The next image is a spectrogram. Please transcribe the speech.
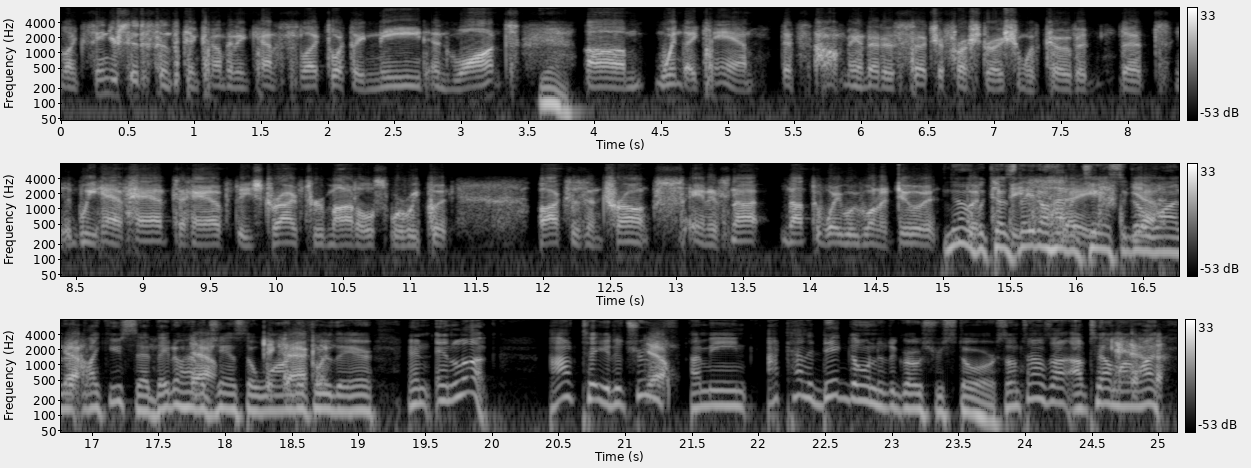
like senior citizens can come in and kind of select what they need and want yeah. um, when they can. That's oh man, that is such a frustration with COVID that we have had to have these drive-through models where we put boxes and trunks, and it's not not the way we want to do it. No, because be they don't safe. have a chance to go yeah, wander, yeah. like you said, they don't have yeah, a chance to wander exactly. through there. And and look, I'll tell you the truth. Yeah. I mean, I kind of did go into the grocery store. Sometimes I'll, I'll tell my wife,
